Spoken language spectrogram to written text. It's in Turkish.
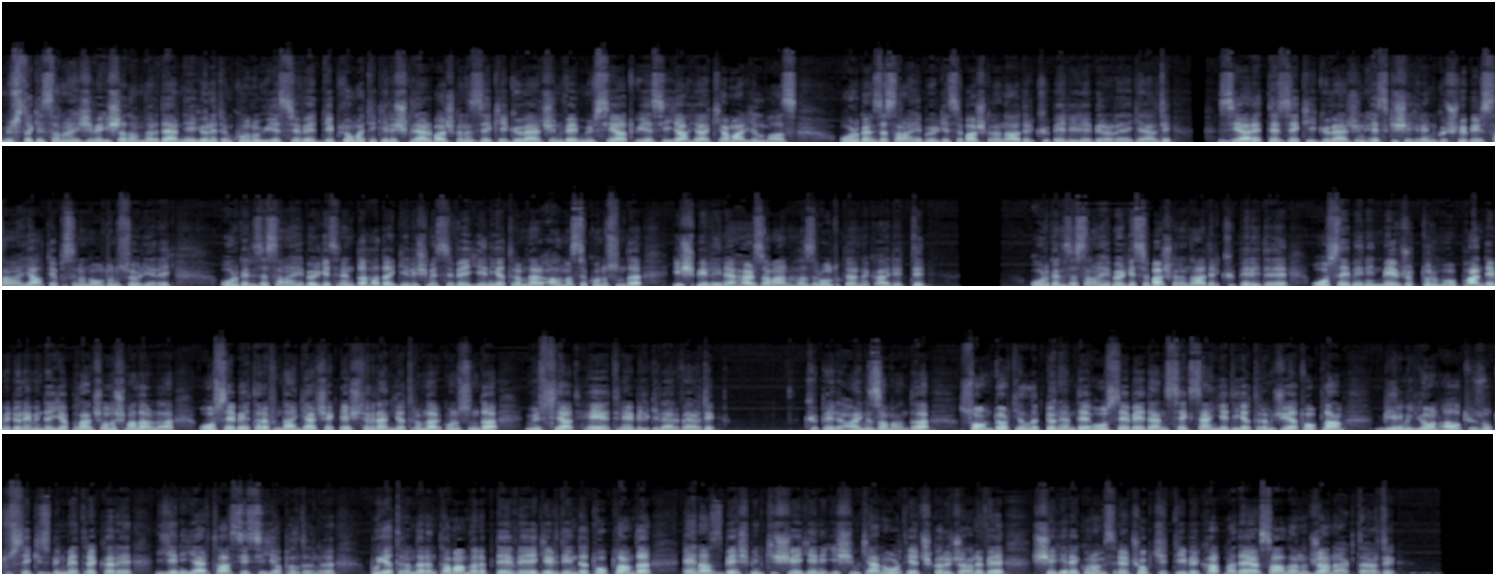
Müstakil Sanayici ve İş Adamları Derneği Yönetim Kurulu üyesi ve Diplomatik İlişkiler Başkanı Zeki Güvercin ve MÜSİAD üyesi Yahya Kemal Yılmaz, Organize Sanayi Bölgesi Başkanı Nadir Küpeli ile bir araya geldi. Ziyarette Zeki Güvercin, Eskişehir'in güçlü bir sanayi altyapısının olduğunu söyleyerek, organize sanayi bölgesinin daha da gelişmesi ve yeni yatırımlar alması konusunda işbirliğine her zaman hazır olduklarını kaydetti. Organize Sanayi Bölgesi Başkanı Nadir Küpeli de OSB'nin mevcut durumu, pandemi döneminde yapılan çalışmalarla OSB tarafından gerçekleştirilen yatırımlar konusunda müsiyat heyetine bilgiler verdi. Küpeli aynı zamanda son 4 yıllık dönemde OSB'den 87 yatırımcıya toplam 1 milyon 638 bin metrekare yeni yer tahsisi yapıldığını, bu yatırımların tamamlanıp devreye girdiğinde toplamda en az 5 bin kişiye yeni iş imkanı ortaya çıkaracağını ve şehir ekonomisine çok ciddi bir katma değer sağlanacağını aktardı.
